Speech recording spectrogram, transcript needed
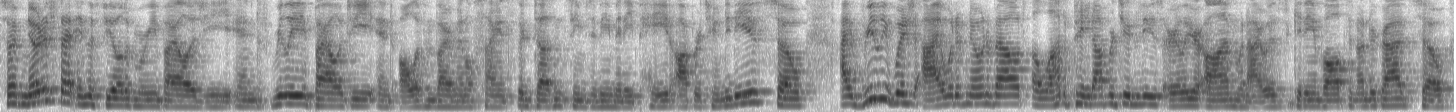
So I've noticed that in the field of marine biology and really biology and all of environmental science, there doesn't seem to be many paid opportunities. So I really wish I would have known about a lot of paid opportunities earlier on when I was getting involved in undergrad. So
